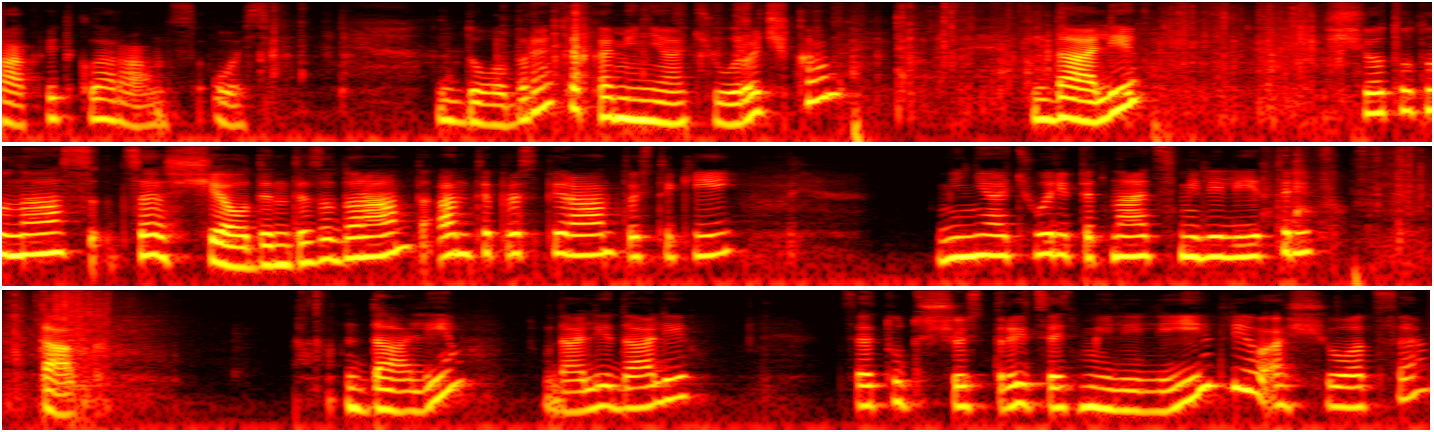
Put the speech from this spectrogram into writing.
Так, від Clarins. Ось. Добре, така мініатюрочка. Далі, що тут у нас? Це ще один дезодорант, антипреспірант, ось такий. Мініатюрі 15 мл. Так. Далі, далі, далі. Це тут щось 30 мл. А що це?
